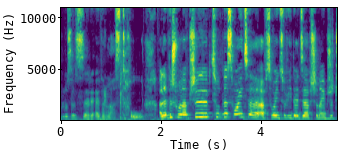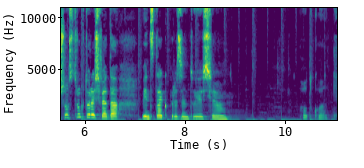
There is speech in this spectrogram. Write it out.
bluza z Zary Everlast. Ale wyszło nam cudne słońce, a w słońcu widać zawsze najbrzydszą strukturę świata, więc tak prezentuje się podkład.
